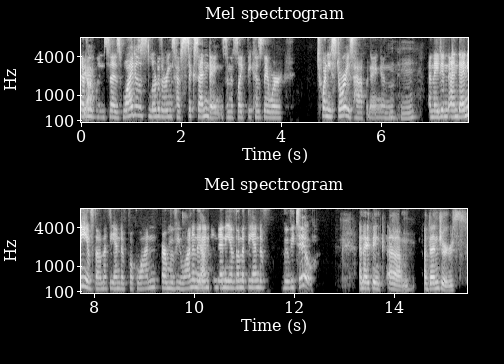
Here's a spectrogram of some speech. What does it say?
Yeah. Everyone says, why does Lord of the Rings have six endings? And it's like because they were 20 stories happening and mhm. and they didn't end any of them at the end of book one or movie one and they Yeah. didn't end any of them at the end of movie two. and I think um, Avengers:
